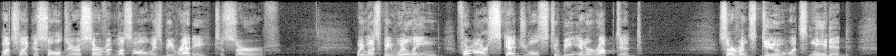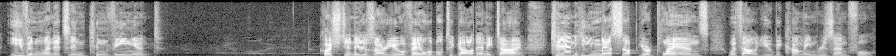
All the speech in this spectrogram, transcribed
Much like a soldier, a servant must always be ready to serve. We must be willing for our schedules to be interrupted. Servants do what's needed, even when it's inconvenient. Question is, are you available to God anytime? Can He mess up your plans without you becoming resentful?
